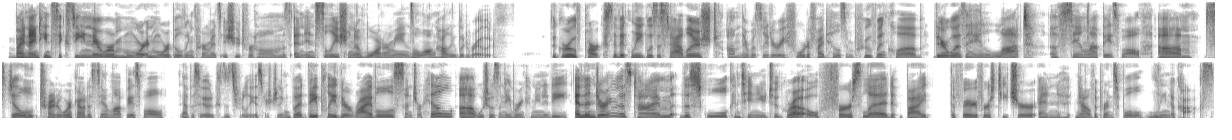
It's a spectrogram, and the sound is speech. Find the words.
By 1916, there were more and more building permits issued for homes and installation of water mains along Hollywood Road. The Grove Park Civic League was established. Um, there was later a Fortified Hills Improvement Club. There was a lot of Sandlot baseball. Um, still trying to work out a Sandlot baseball episode because it's really interesting. But they played their rivals, Center Hill, uh, which was a neighboring community. And then during this time, the school continued to grow, first led by the very first teacher and now the principal, Lena Cox.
